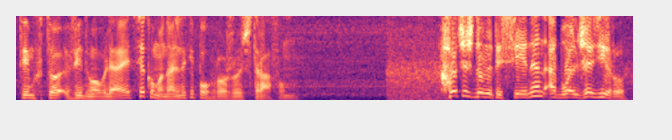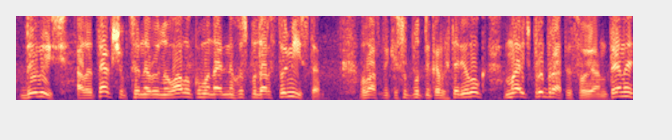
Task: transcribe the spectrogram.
Тим, хто відмовляється, комунальники погрожують штрафом. Хочеш дивитись CNN або Аль-Джазіру? Дивись, але так, щоб це не руйнувало комунальне господарство міста. Власники супутникових тарілок мають прибрати свої антени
